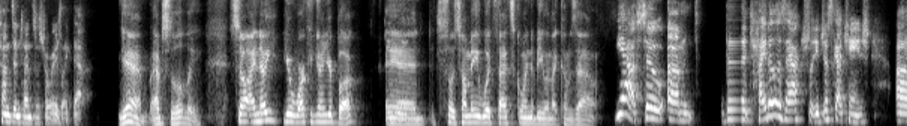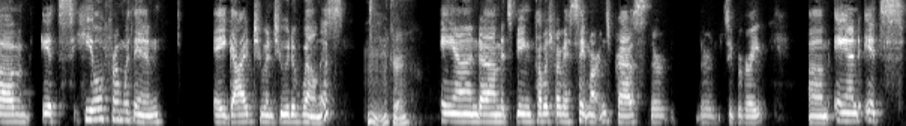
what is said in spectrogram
tons and tons of stories like that. Yeah absolutely. So i know you're working on your book. And mm-hmm. so tell me what that's going to be when that comes out. Yeah. So um, the, the title is actually, it just got changed. Um, it's Heal from Within a guide to intuitive wellness. Hmm, okay. And um, it's being published by St. Martin's Press. They're they're super great. Um, and it's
